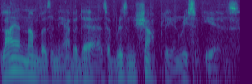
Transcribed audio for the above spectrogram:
lion numbers in the Aberdares have risen sharply in recent years.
